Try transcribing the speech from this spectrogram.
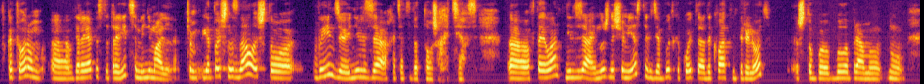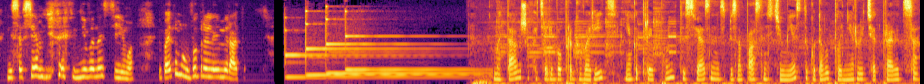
в котором вероятность отравиться общем, я точно знала, что в Индию нельзя, хотя туда тоже хотелось, в Таиланд нельзя, и нужно еще место, где будет какой-то адекватный перелет, чтобы было прямо, ну, не совсем невыносимо. И поэтому выбрали Эмираты. Мы также хотели бы проговорить некоторые пункты, связанные с безопасностью места, куда вы планируете отправиться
